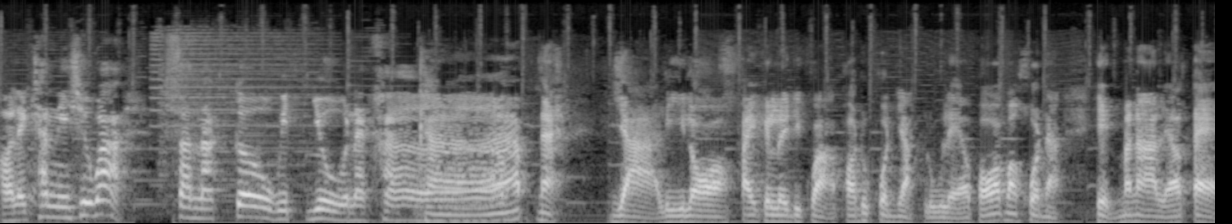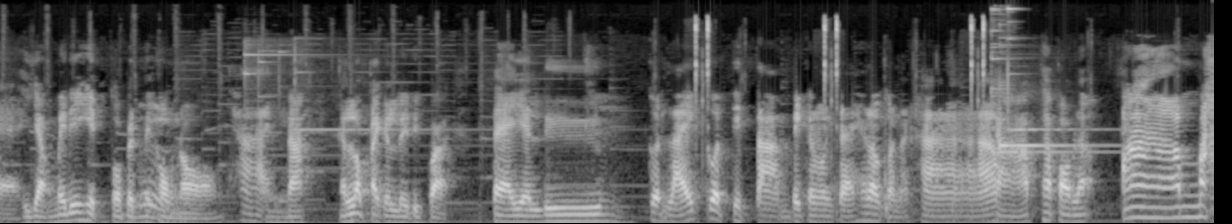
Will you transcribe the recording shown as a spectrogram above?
คอลเลกชันนี้ชื่อว่า Snuggle with You นะครับครับนะอย่ารีรอไปกันเลยดีกว่า เพราะทุกคนอยากรู้แล้ว เพราะว่าบางคนอะเห็นมานานแล้วแต่ยังไม่ได้เห็นตัวเป็นๆของน้องใช่นะงั้นเราไปกันเลยดีกว่า แต่อย่าลืมกดไลค์กดติดตามเป็นกำลังใจให้เราก่อนนะครับ ครับ ถ้าพร้อมแล้วตามมา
